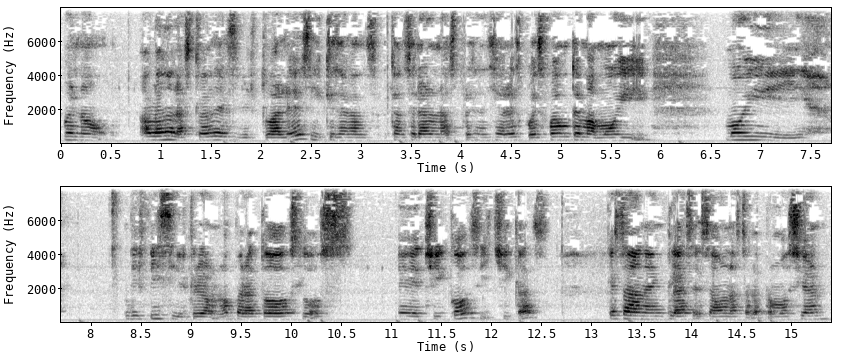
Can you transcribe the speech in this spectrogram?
Bueno, hablando de las clases virtuales y que se cancelaron las presenciales, pues fue un tema muy, muy difícil, creo, ¿no? Para todos los eh, chicos y chicas que estaban en clases aún hasta la promoción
